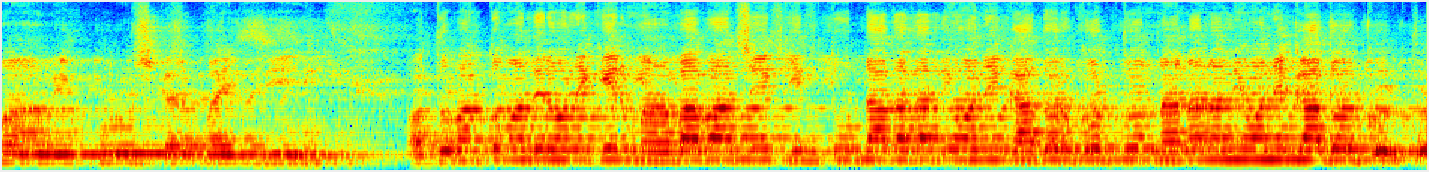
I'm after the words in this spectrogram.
মা, আমি পুরস্কার পাইছি। অথবা তোমাদের অনেকের মা বাবা আছে, কিন্তু দাদা দাদি অনেক আদর করতো নানা নানি অনেক আদর করতো।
